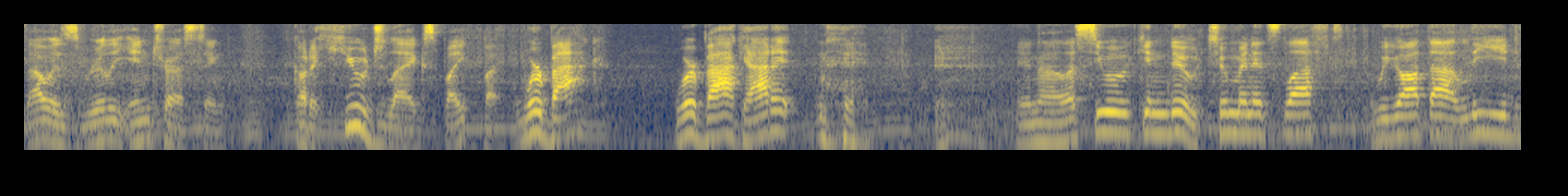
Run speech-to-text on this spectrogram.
That was really interesting. Got a huge lag spike, but we're back. We're back at it. and uh, let's see what we can do. Two minutes left. We got that lead.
